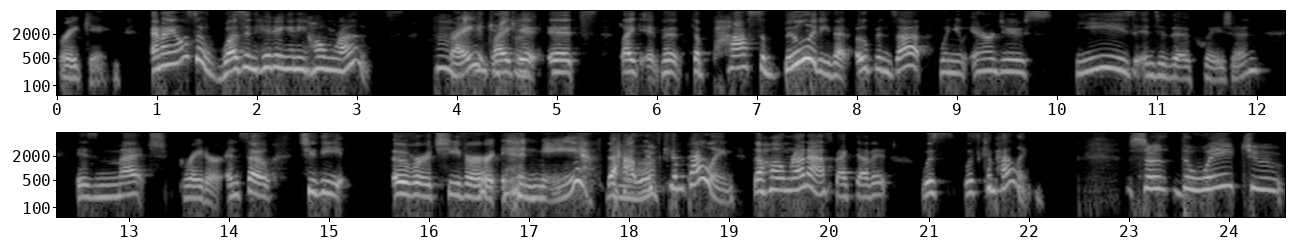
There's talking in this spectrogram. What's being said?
breaking and I also wasn't hitting any home runs, hmm, right? Like it, it's like it, the, the possibility that opens up when you introduce ease into the equation is much greater. And so to the overachiever in me, that yeah. was compelling. The home run aspect of it was was compelling. So the way to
